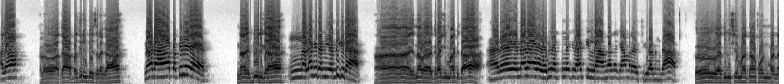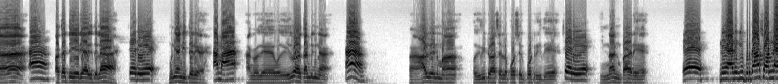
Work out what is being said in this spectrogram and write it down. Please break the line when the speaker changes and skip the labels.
Hello?
Hello அக்கா பக்ரி பேசுறேங்க்கா
என்னடா பக்கரி?
என்ன எப்படி இருக்க?
ம் நல்லா இருக்கிற நீ எப்படி இருக்கிற?
என்ன கிராக்கி மாட்டுதா?
அடே என்னடா ஒரு இடத்துல கிராக்கி இல்ல. அங்கங்க கேமரா வச்சுக்கிறானுங்கடா.
ஓ அது விஷயமா தான் ஃபோன் பண்ணேன் பக்கத்து ஏரியா இருக்குதுல
சரி.
முனியாண்டி தெரு.
ஆமா.
அங்க ஒரு இதுவா கண்டுக்கினேன். ஆள் வேணுமா? ஒரு வீட்டு வாசல்ல போஸ்டருக்கு போட்டிருக்குது.
சரி.
என்னான்னு பாரு.
ஏ நீ அன்னைக்கு இப்படிதான் சொன்ன.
